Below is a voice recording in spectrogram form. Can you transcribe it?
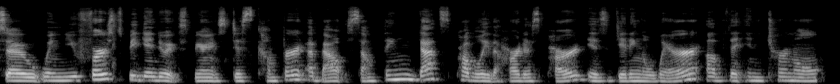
so when you first begin to experience discomfort about something, that's probably the hardest part is getting aware of the internal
